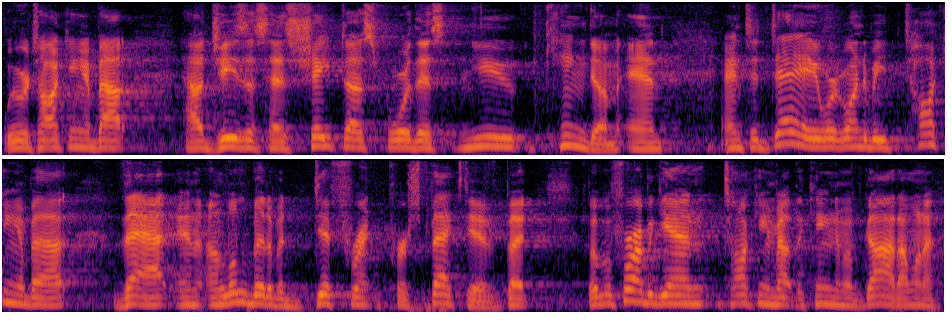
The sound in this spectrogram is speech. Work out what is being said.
We were talking about how Jesus has shaped us for this new kingdom, and, and today we're going to be talking about that in a little bit of a different perspective. But, but before I begin talking about the kingdom of God, I want to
